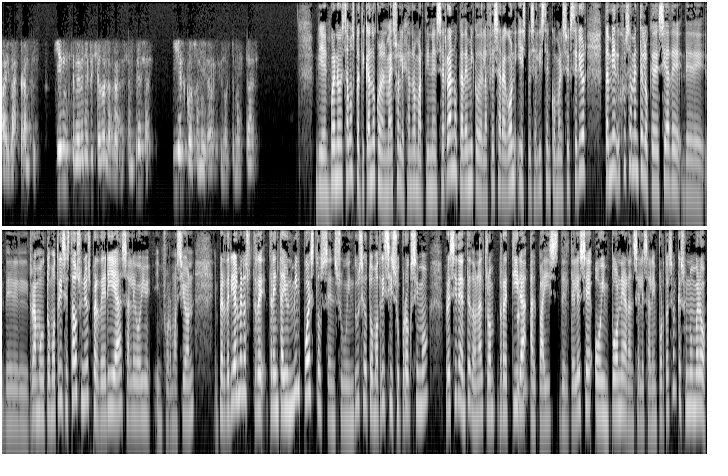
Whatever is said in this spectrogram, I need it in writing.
hay bastantes. ¿Quién se ve beneficiado? Las grandes empresas y el consumidor en última instancia. Bien, bueno, estamos platicando con el maestro Alejandro Martínez Serrano, académico de la FES Aragón y especialista en comercio exterior. También, justamente lo que decía de, del ramo automotriz, Estados Unidos perdería, sale hoy información, perdería al menos 31 mil puestos en su industria automotriz si su próximo presidente, Donald Trump, retira al país del TLC o impone aranceles a la importación, que es un número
